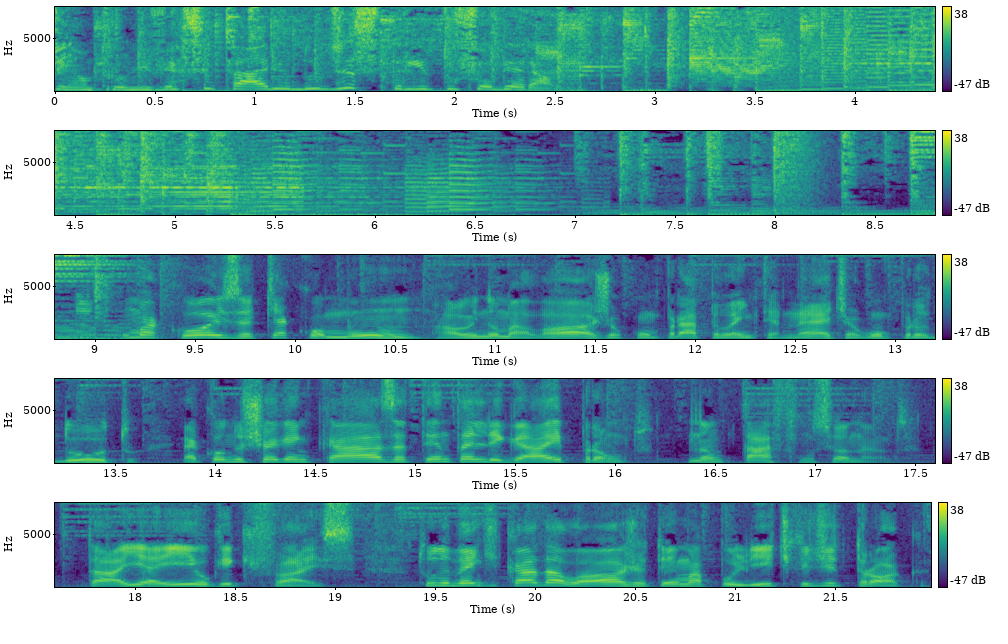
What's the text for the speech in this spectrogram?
Centro Universitário do Distrito Federal. Uma coisa que é comum ao ir numa loja ou comprar pela internet algum produto é quando chega em casa, tenta ligar e pronto, não está funcionando. Tá, e aí o que que faz? Tudo bem que cada loja tem uma política de troca,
